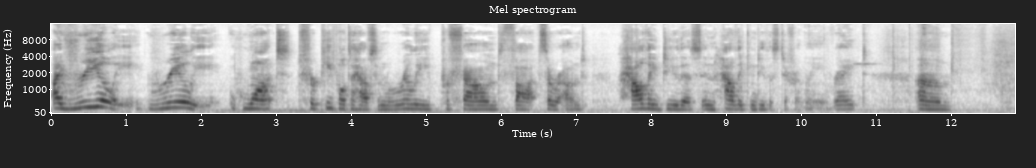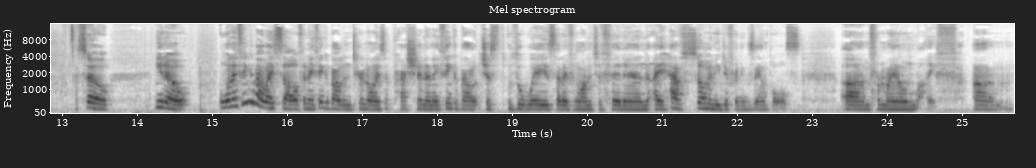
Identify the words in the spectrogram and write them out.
I really, really want for people to have some really profound thoughts around how they do this and how they can do this differently, right? Um, so, you know, when I think about myself and I think about internalized oppression and I think about just the ways that I've wanted to fit in, I have so many different examples um, from my own life um,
